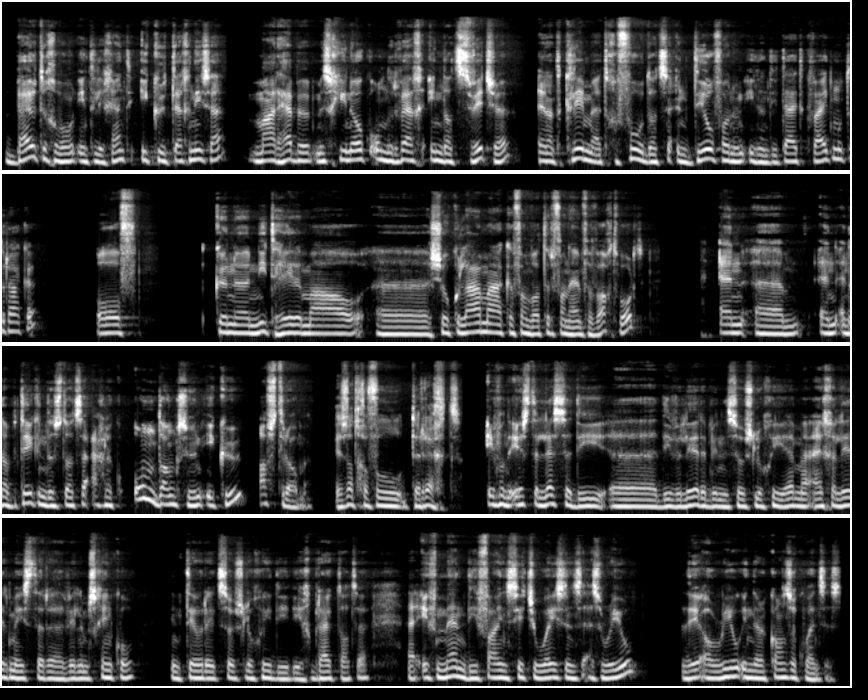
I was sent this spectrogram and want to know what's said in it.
Buitengewoon intelligent, IQ-technisch, hè. Maar hebben misschien ook onderweg in dat switchen en het klimmen het gevoel dat ze een deel van hun identiteit kwijt moeten raken. Of kunnen niet helemaal eh, chocola maken van wat er van hen verwacht wordt. En, ehm, en, en dat betekent dus dat ze eigenlijk ondanks hun IQ afstromen. Is dat gevoel terecht? Een van de eerste lessen die, eh, die we leren binnen sociologie, hè, mijn eigen leermeester eh, Willem Schinkel in theoretische sociologie, die, die gebruikt dat. Hè. If men define situations as real, they are real in their consequences.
